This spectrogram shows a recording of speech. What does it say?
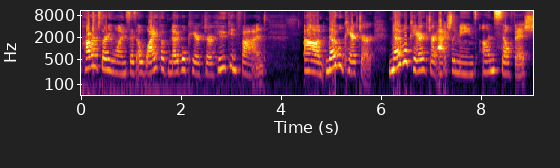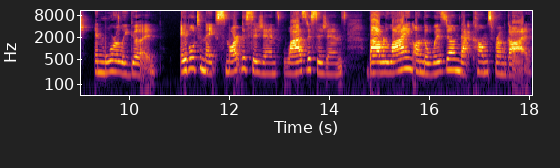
proverbs 31 says a wife of noble character who can find um, noble character. Noble character actually means unselfish and morally good, able to make smart decisions, wise decisions by relying on the wisdom that comes from God.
